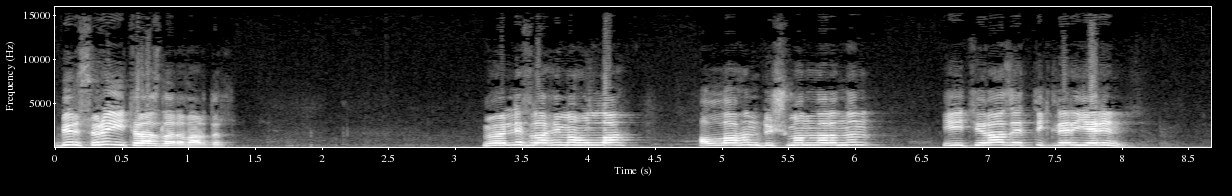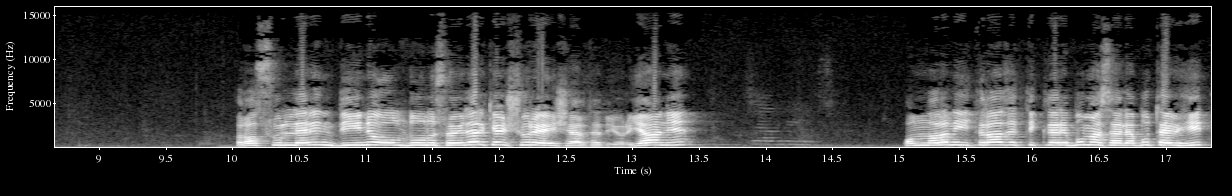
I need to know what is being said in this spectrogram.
bir sürü itirazları vardır. Müellif rahimahullah Allah'ın düşmanlarının itiraz ettikleri yerin Rasullerin dini olduğunu söylerken şuraya işaret ediyor. Yani onların itiraz ettikleri bu mesele, bu tevhid,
